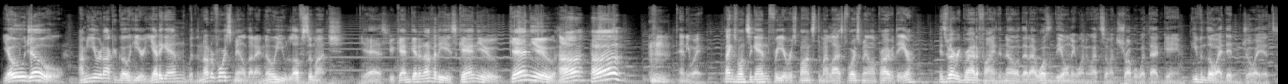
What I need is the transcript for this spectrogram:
Yo, Joe! Amir Akago here yet again with another voicemail that I know you love so much. Yes, you can't get enough of these, can you? Can you? Huh? Huh? anyway, thanks once again for your response to my last voicemail on Private Ear. It's very gratifying to know that I wasn't the only one who had so much trouble with that game, even though I did enjoy it.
